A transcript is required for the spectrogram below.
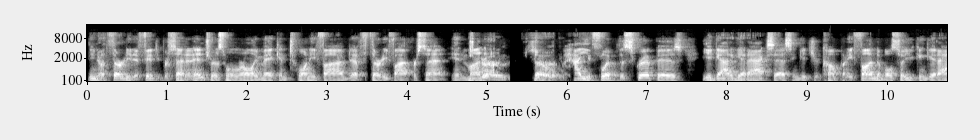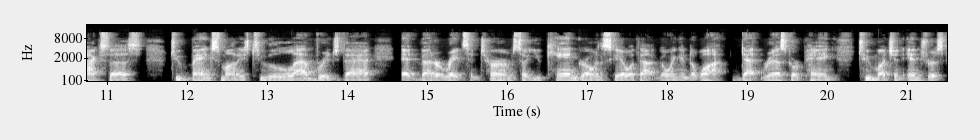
you know 30 to 50% in interest when we're only making 25 to 35% in money. Sure. So how you flip the script is you got to get access and get your company fundable so you can get access to banks monies to leverage that at better rates and terms so you can grow and scale without going into what debt risk or paying too much in interest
